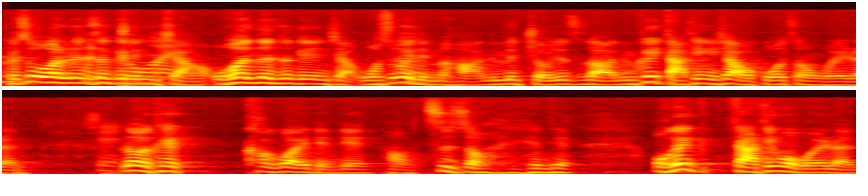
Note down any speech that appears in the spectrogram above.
可是我很认真跟你们讲，我很认真跟你讲，我是为你们好，你们久就知道，你们可以打听一下我郭总为人。肉眼可以靠过来一点点，好，自重一点点。我可以打听我为人，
